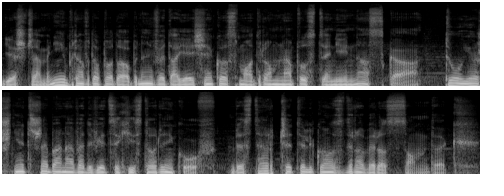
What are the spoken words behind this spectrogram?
Jeszcze mniej prawdopodobny wydaje się kosmodrom na pustyni Nazca. Tu już nie trzeba nawet wiedzy historyków, wystarczy tylko zdrowy rozsądek.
